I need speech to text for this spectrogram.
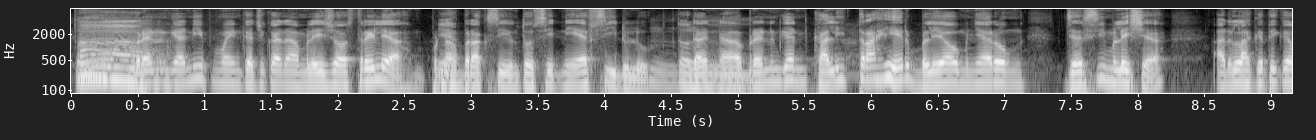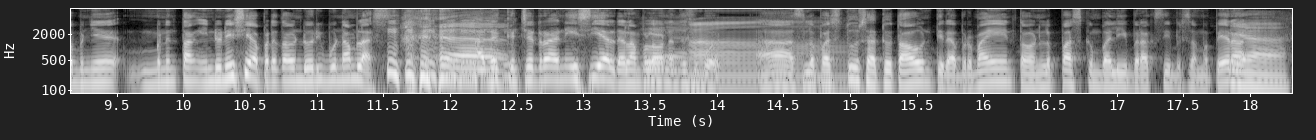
Ah. Brandon Gan ni pemain kecukan Malaysia Australia pernah Ya. beraksi untuk Sydney FC dulu Hmm. Betul. dan uh, Brandon Gan kali terakhir beliau menyarung jersey Malaysia adalah ketika menentang Indonesia pada tahun 2016 ada kecederaan ACL dalam perlawanan Yeah. tersebut Ah. ah. selepas tu satu tahun tidak bermain tahun lepas kembali beraksi bersama Perak Ya.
